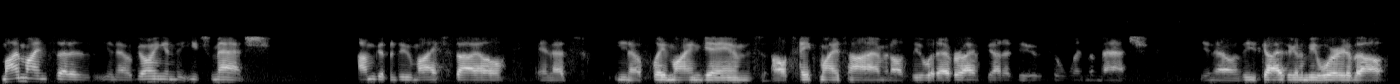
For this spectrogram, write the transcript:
my mindset is, you know, going into each match, I'm going to do my style, and that's, you know, play mind games. I'll take my time, and I'll do whatever I've got to do to win the match. You know, these guys are going to be worried about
